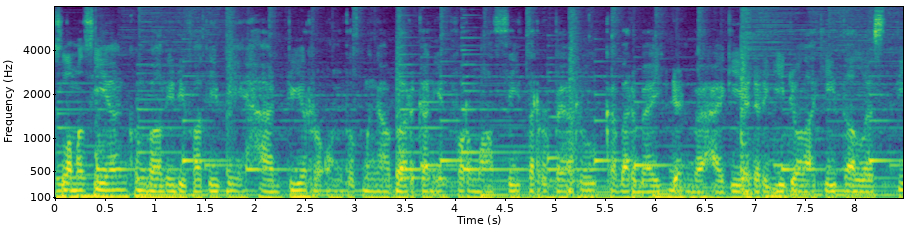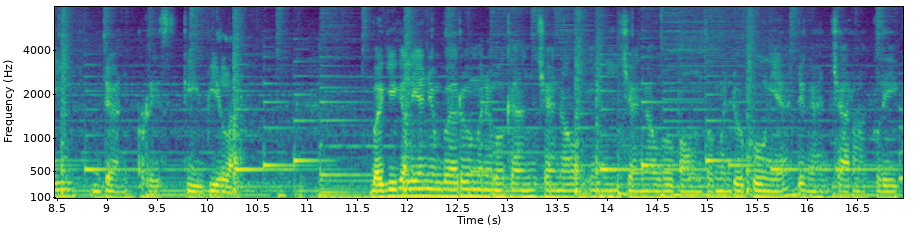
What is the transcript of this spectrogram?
Selamat siang kembali di TV hadir untuk mengabarkan informasi terbaru, kabar baik dan bahagia dari idola kita Lesti dan Rizky Bilar. Bagi kalian yang baru menemukan channel ini, jangan lupa untuk mendukungnya dengan cara klik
